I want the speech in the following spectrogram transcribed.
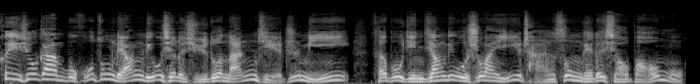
退休干部胡宗良留下了许多难解之谜。他不仅将六十万遗产送给了小保姆，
